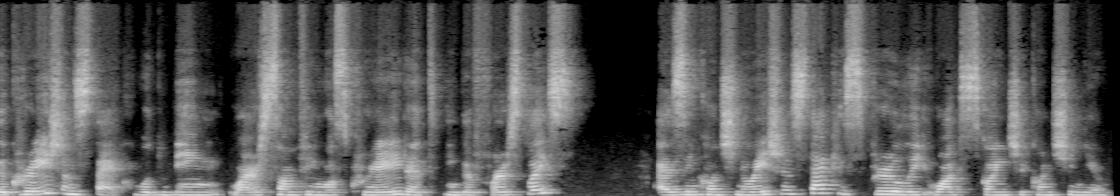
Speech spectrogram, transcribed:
The creation stack would mean where something was created in the first place, as in continuation stack is purely what's going to continue.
